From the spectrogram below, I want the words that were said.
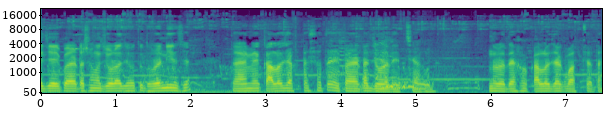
এই যে এই পায়রাটার সঙ্গে জোড়া যেহেতু ধরে নিয়েছে, তাই আমি কালো জাকটার সাথে এই পায়রাটা জোড়া দিচ্ছি এখন। ধরে দেখো কালো জাক বাচ্চাটা।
